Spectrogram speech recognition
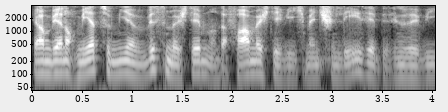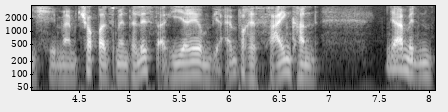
Ja, und wer noch mehr zu mir wissen möchte und erfahren möchte, wie ich Menschen lese, beziehungsweise wie ich in meinem Job als Mentalist agiere und wie einfach es sein kann, ja, mit ein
